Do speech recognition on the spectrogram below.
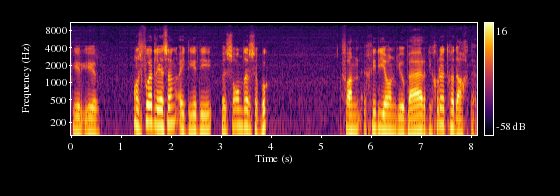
4 uur, ons voorlesing uit die, die besonderse boek van Gideon Joubert, die groot gedachte,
